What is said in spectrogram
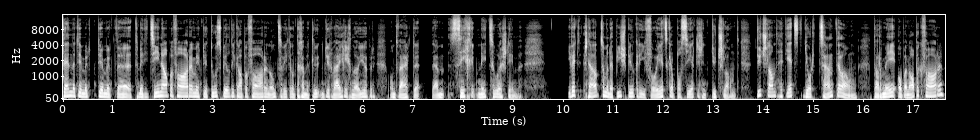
dann tun wir, wir die, die Medizin runterfahren, wir die Ausbildung runterfahren und so weiter. Und dann kommen die Leute natürlich weichlich neu über und werden dem sicher nicht zustimmen. Ich werde schnell zu einem Beispiel greifen, was jetzt gerade passiert ist in Deutschland. Deutschland hat jetzt jahrzehntelang die Armee oben runtergefahren,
